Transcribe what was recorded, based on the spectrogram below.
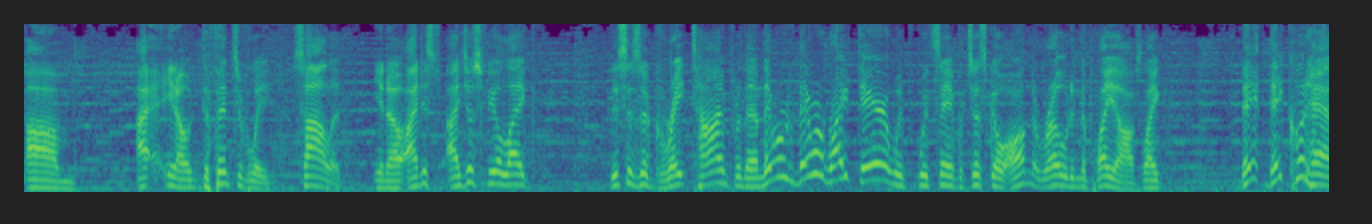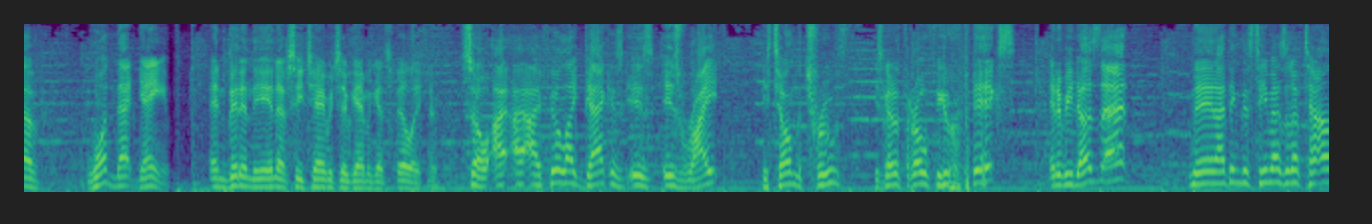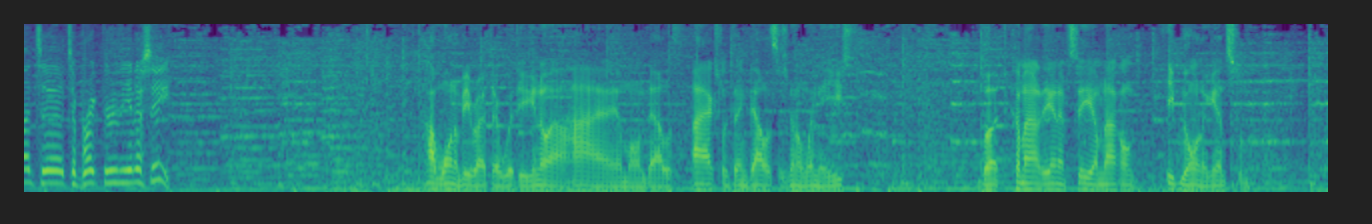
Um, I you know defensively solid. You know, I just I just feel like this is a great time for them. They were they were right there with with San Francisco on the road in the playoffs. Like they they could have won that game and been in the NFC Championship game against Philly. So I, I I feel like Dak is is is right. He's telling the truth. He's going to throw fewer picks, and if he does that, then I think this team has enough talent to to break through the NFC. I want to be right there with you. You know how high I am on Dallas. I actually think Dallas is going to win the East. But to come out of the NFC, I'm not going to keep going against them.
